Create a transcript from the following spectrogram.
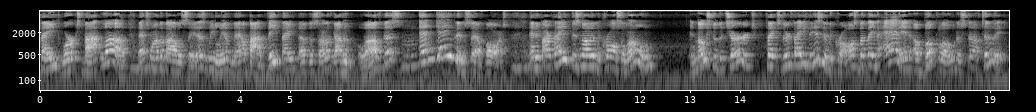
Faith works by love. Mm-hmm. That's why the Bible says we live now by the faith of the Son of God who loved us mm-hmm. and gave Himself for us. And if our faith is not in the cross alone, and most of the church thinks their faith is in the cross, but they've added a bookload of stuff to it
